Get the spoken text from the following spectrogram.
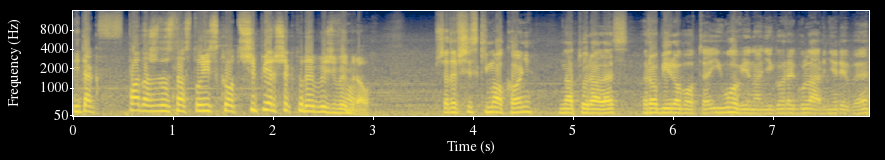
i tak wpadasz na stoisko, trzy pierwsze, które byś wybrał. Przede wszystkim okoń, naturales, robi robotę i łowię na niego regularnie ryby.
